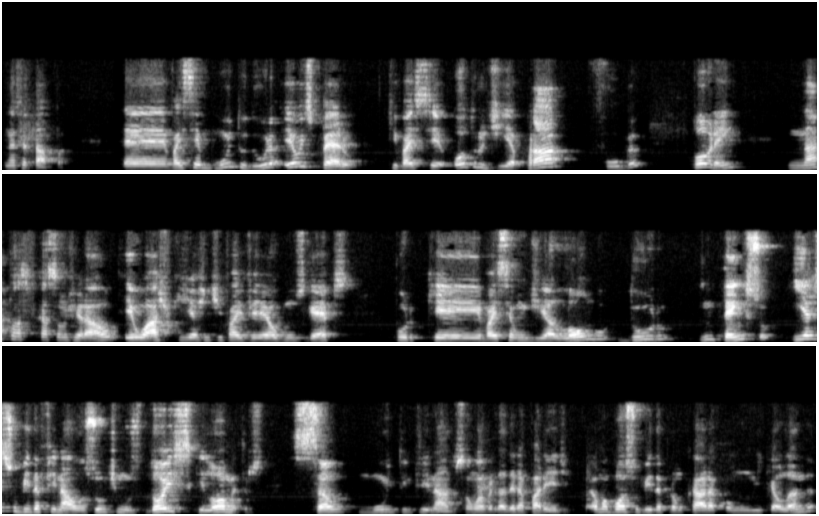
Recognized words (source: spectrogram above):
nessa etapa. É, vai ser muito dura. Eu espero que vai ser outro dia para fuga, porém, na classificação geral, eu acho que a gente vai ver alguns gaps, porque vai ser um dia longo, duro, intenso, e a subida final, os últimos dois quilômetros, são muito inclinados, são uma verdadeira parede. É uma boa subida para um cara como o Mikel Landa,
